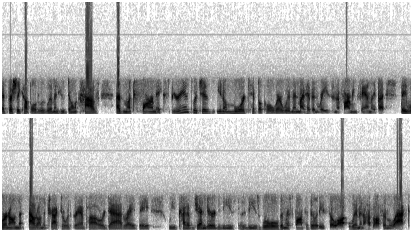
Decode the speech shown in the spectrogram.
especially coupled with women who don't have as much farm experience, which is you know more typical where women might have been raised in a farming family, but they weren't on the out on the tractor with grandpa or dad, right? They we kind of gendered these these roles and responsibilities, so uh, women have often lacked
